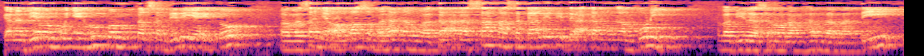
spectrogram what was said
Karena dia mempunyai hukum tersendiri yaitu bahwasanya Allah Subhanahu wa taala sama sekali tidak akan mengampuni apabila seorang hamba mati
